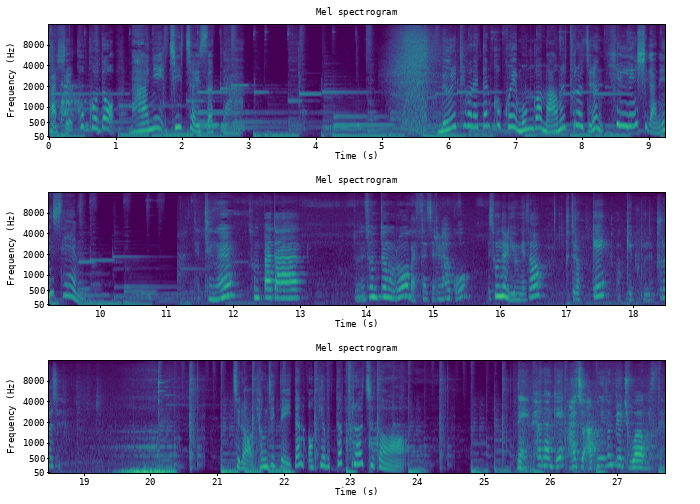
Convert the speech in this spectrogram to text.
사실 코코도 많이 지쳐 있었다. 늘 피곤했던 코코의 몸과 마음을 풀어주는 힐링 시간인 셈. 등을 손바닥 또는 손등으로 마사지를 하고 손을 이용해서 부드럽게 어깨 부분을 풀어주는. 주로 경직돼 있던 어깨부터 풀어주고. 네 편하게 아주 아픈 손길 좋아하고 있어요.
